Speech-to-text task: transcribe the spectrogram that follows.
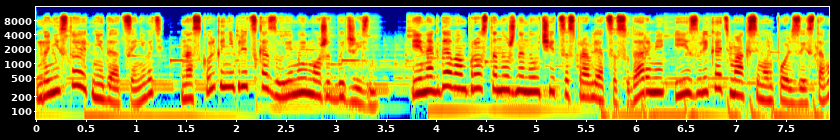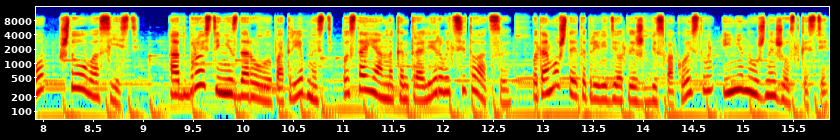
но не стоит недооценивать, насколько непредсказуемой может быть жизнь. Иногда вам просто нужно научиться справляться с ударами и извлекать максимум пользы из того, что у вас есть. Отбросьте нездоровую потребность постоянно контролировать ситуацию, потому что это приведет лишь к беспокойству и ненужной жесткости.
